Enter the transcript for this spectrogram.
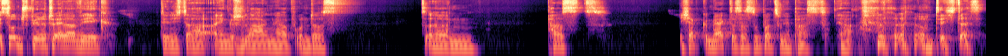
so ein spiritueller Weg, den ich da eingeschlagen mhm. habe. Und das ähm, passt. Ich habe gemerkt, dass das super zu mir passt, ja. und ich das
